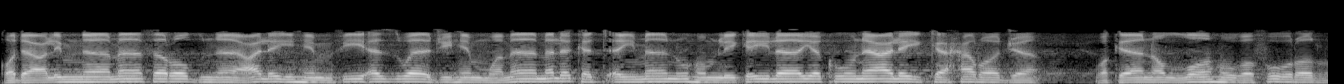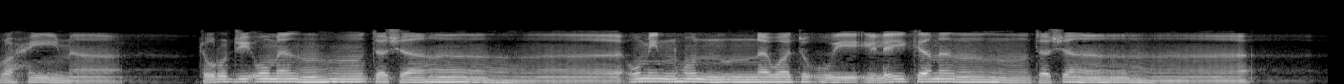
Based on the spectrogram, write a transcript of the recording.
قد علمنا ما فرضنا عليهم في أزواجهم وما ملكت أيمانهم لكي لا يكون عليك حرجاً وكان الله غفورا رحيما ترجئ من تشاء منهن وتؤوي إليك من تشاء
